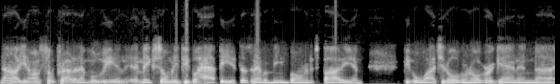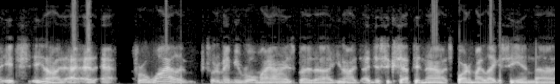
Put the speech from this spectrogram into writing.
No, you know I'm so proud of that movie, and, and it makes so many people happy. It doesn't have a mean bone in its body, and people watch it over and over again, and uh, it's you know, I, I, I, for a while it sort of made me roll my eyes, but uh, you know, I, I just accept it now. It's part of my legacy, and uh,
